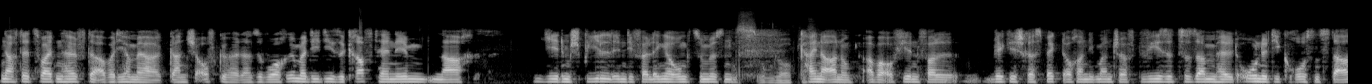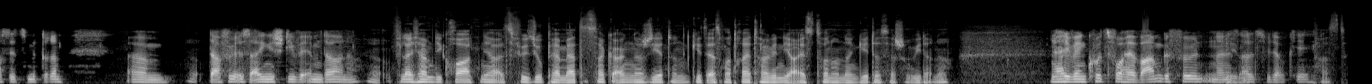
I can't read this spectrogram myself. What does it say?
nach der zweiten Hälfte, aber die haben ja gar nicht aufgehört. Also wo auch immer die diese Kraft hernehmen, nach jedem Spiel in die Verlängerung zu müssen. Das ist unglaublich. Keine Ahnung, aber auf jeden Fall wirklich Respekt auch an die Mannschaft, wie sie zusammenhält, ohne die großen Stars jetzt mit drin. Ähm, ja. Dafür ist eigentlich die WM da, ne? Ja, vielleicht haben die Kroaten ja als Physio per Mertesacker engagiert, dann geht es erstmal drei Tage in die Eistonne und dann geht das ja schon wieder, ne? Ja, die werden kurz vorher warm geföhnt und dann Eben. ist alles wieder okay. Passt.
